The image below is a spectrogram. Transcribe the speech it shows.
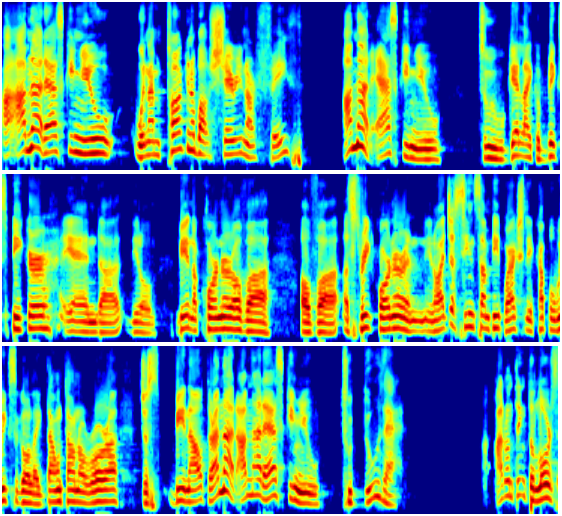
I'm not asking you, when I'm talking about sharing our faith, I'm not asking you to get like a big speaker and, uh, you know, be in a corner of a, of uh, a street corner. And, you know, I just seen some people actually a couple weeks ago, like downtown Aurora, just being out there. I'm not, I'm not asking you to do that. I don't think the Lord's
